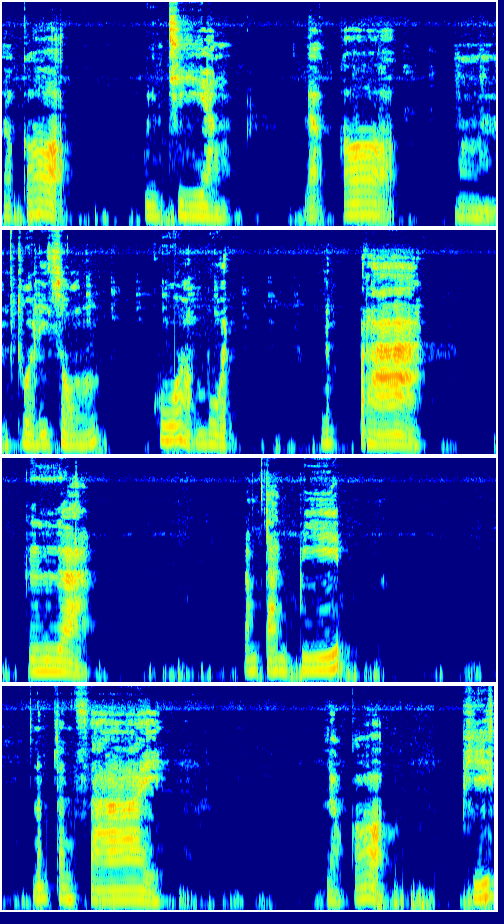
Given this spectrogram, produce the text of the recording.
แล้วก็กุนเชียง แล้วก็ถั่วลิสงคั่วบดน้ำปลา เกลือ น้ำตาลปี๊บ น้ำตาลทราย แล้วก็พริก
